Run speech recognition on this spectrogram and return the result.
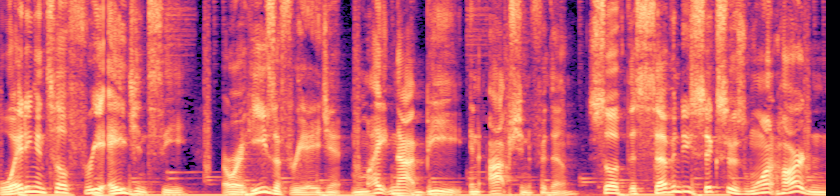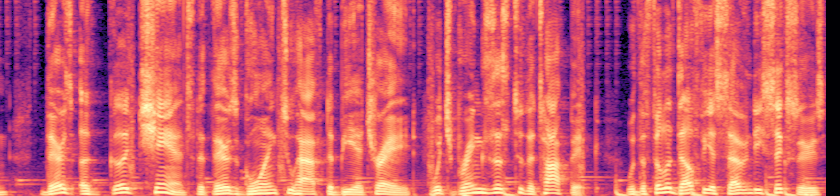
waiting until free agency or he's a free agent might not be an option for them. So, if the 76ers want Harden, there's a good chance that there's going to have to be a trade. Which brings us to the topic would the Philadelphia 76ers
